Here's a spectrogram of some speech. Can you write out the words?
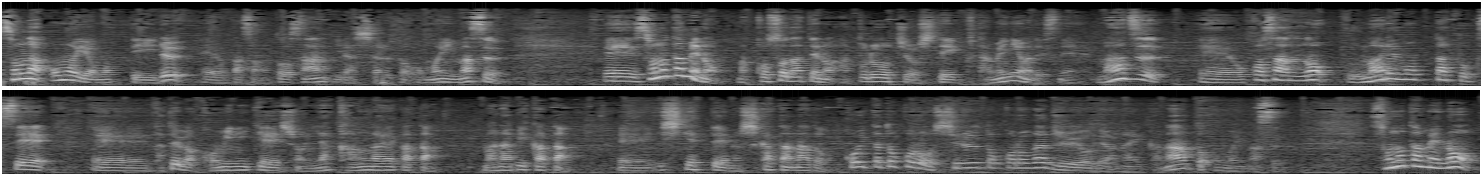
そんな思いを持っている、えー、お母さんお父さんいらっしゃると思います。えー、そのための、まあ、子育てのアプローチをしていくためにはですね、まず、えー、お子さんの生まれ持った特性、えー、例えばコミュニケーションや考え方、学び方、え意思決定の仕方など、こういったところを知るところが重要ではないかなと思います。そのための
